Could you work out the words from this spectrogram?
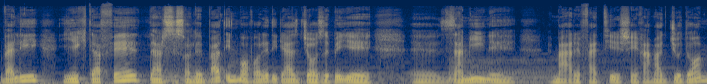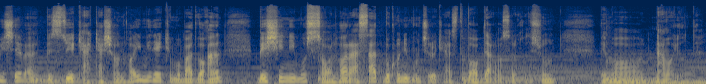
ولی یک دفعه در سه سال بعد این ماهواره دیگه از جاذبه زمین معرفتی شیخ احمد جدا میشه و به سوی کهکشان هایی میره که ما باید واقعا بشینیم و سالها رصد بکنیم اون رو که از باب در آثار خودشون به ما نمایوندن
